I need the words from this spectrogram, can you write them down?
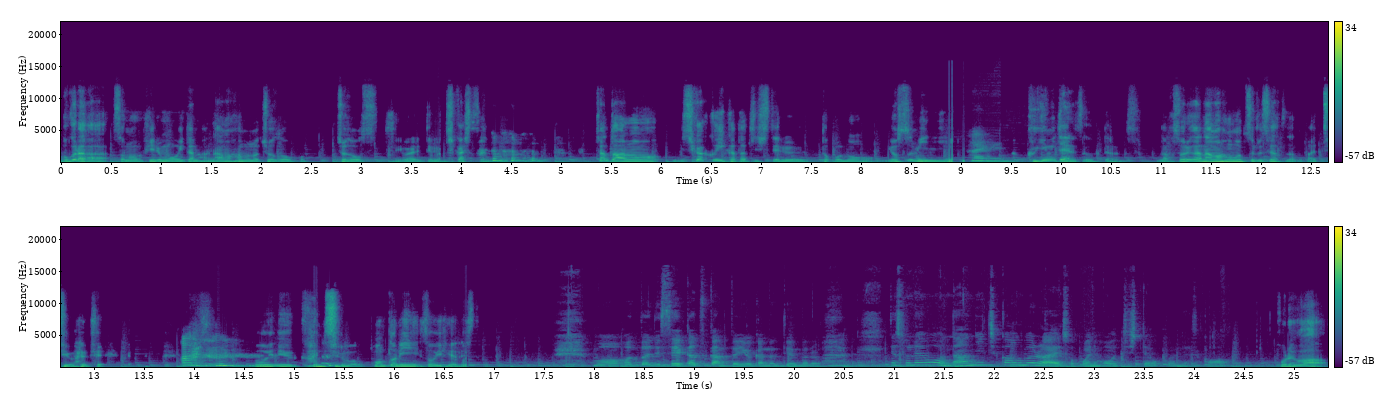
僕らがそのフィルムを置いたのは生ハムの貯蔵庫、貯蔵室って言われてる地下室 ちゃんとあの四角い形してるとこの四隅にはい釘みたいなやつが売ってあるんですよ。だからそれが生ハムを吊るすやつだとかって言われて、あそういう感じの、本当にそういう部屋でした。もう本当に生活感というかなんて言うんだろうでそれを何日間ぐらいそこに放置しておくんですか？これは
